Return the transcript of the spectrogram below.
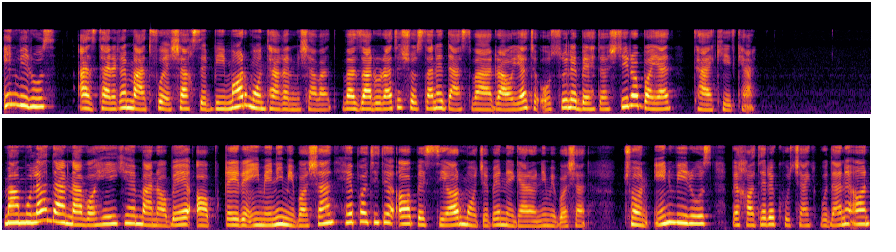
این ویروس از طریق مدفوع شخص بیمار منتقل می شود و ضرورت شستن دست و رعایت اصول بهداشتی را باید تاکید کرد. معمولا در نواحی که منابع آب غیر ایمنی می باشند، هپاتیت آب بسیار موجب نگرانی می باشد چون این ویروس به خاطر کوچک بودن آن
